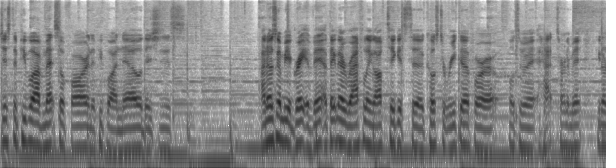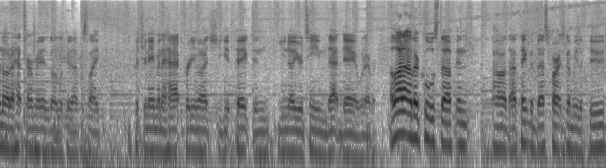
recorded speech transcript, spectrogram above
just the people i've met so far and the people i know there's just I know it's gonna be a great event. I think they're raffling off tickets to Costa Rica for an ultimate hat tournament. If you don't know what a hat tournament is, go look it up. It's like you put your name in a hat pretty much, you get picked and you know your team that day or whatever. A lot of other cool stuff and uh, I think the best part is gonna be the food,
